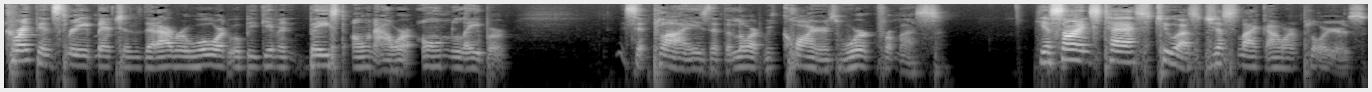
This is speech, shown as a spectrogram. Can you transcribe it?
Corinthians 3 mentions that our reward will be given based on our own labor. This implies that the Lord requires work from us. He assigns tasks to us just like our employers.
